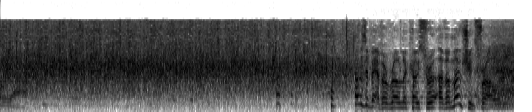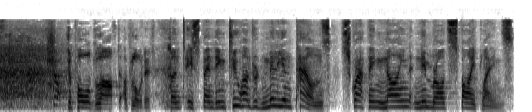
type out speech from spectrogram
we are. That was a bit of a roller coaster of emotions for our audience. Shocked, appalled, laughed, applauded. And is spending 200 million pounds scrapping nine Nimrod spy planes.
